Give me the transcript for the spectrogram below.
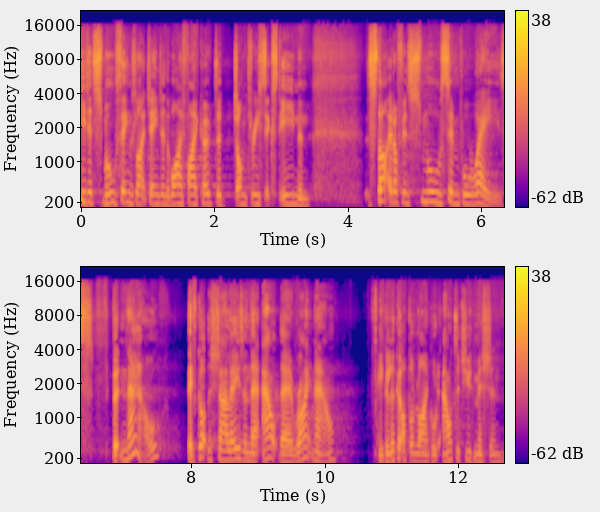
He did small things like changing the Wi-Fi code to John 3:16 and started off in small simple ways. But now They've got the chalets and they're out there right now. You can look it up online called Altitude Mission,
